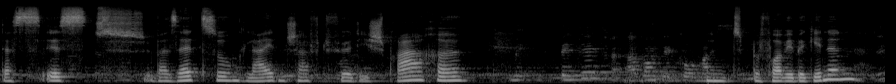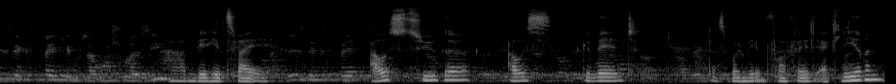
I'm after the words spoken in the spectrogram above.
Das ist Übersetzung, Leidenschaft für die Sprache. Und bevor wir beginnen, haben wir hier zwei Auszüge ausgewählt. Das wollen wir im Vorfeld erklären.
